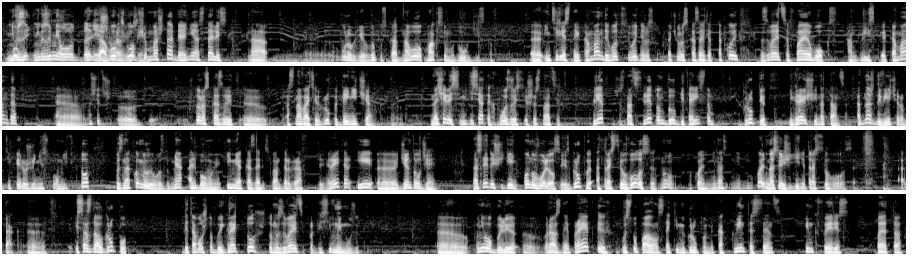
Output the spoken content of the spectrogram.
Не, воз- не возымело да, дальнейшего в, об- в развития. общем масштабе они остались на э, уровне выпуска одного, максимум двух дисков. Э, Интересные команды. Вот сегодня рас- хочу рассказать о такой. Называется Firebox. Английская команда. Э, Значит, э, что рассказывает э, основатель группы Дэнни Чанг. В начале 70-х, в возрасте 16 лет, 16 лет он был гитаристом в группе, играющей на танцах. Однажды вечером, теперь уже не вспомнить кто, познакомил его с двумя альбомами. Ими оказались Wondergraph Generator и э, Gentle Giant. На следующий день он уволился из группы, отрастил волосы, ну, буквально не, на, не- не буквально на следующий день отрастил волосы, а так, э, и создал группу для того, чтобы играть то, что называется прогрессивной музыкой. Э, у него были э, разные проекты, выступал он с такими группами, как Quintessence, Pink Ferris, Peta.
